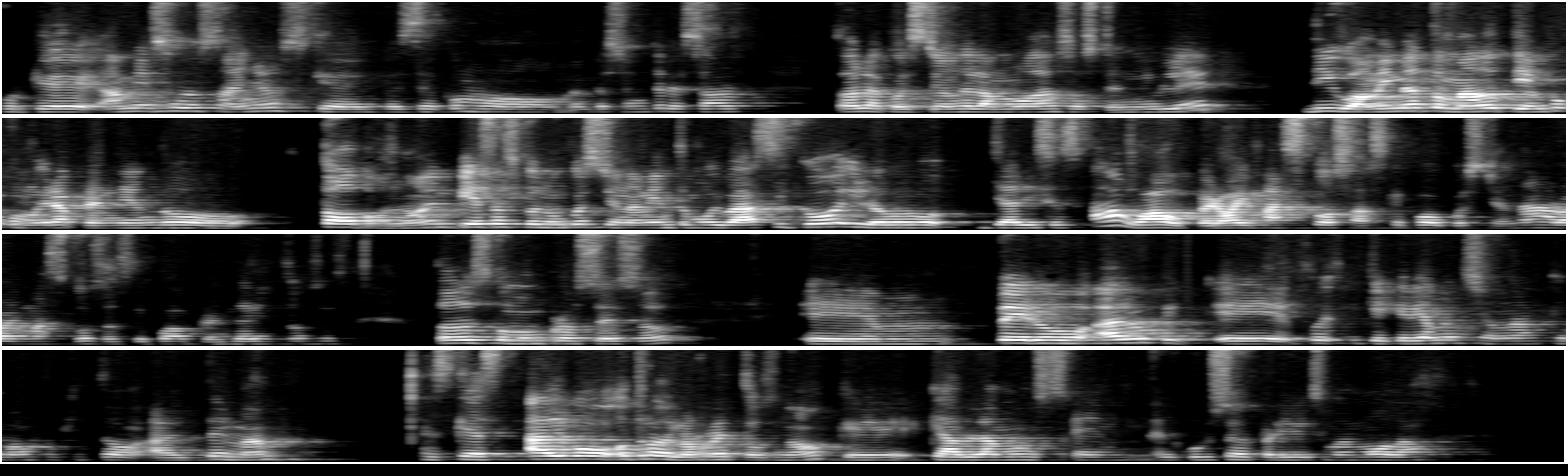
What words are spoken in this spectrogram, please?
Porque a mí hace unos años que empecé como, me empezó a interesar toda la cuestión de la moda sostenible digo, a mí me ha tomado tiempo como ir aprendiendo todo, ¿no? Empiezas con un cuestionamiento muy básico y luego ya dices, ah, wow, pero hay más cosas que puedo cuestionar o hay más cosas que puedo aprender. Entonces, todo es como un proceso. Em, pero algo que, eh, que quería mencionar, que va un poquito al tema, es que es algo, otro de los retos, ¿no? Que, que hablamos en el curso de periodismo de moda,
